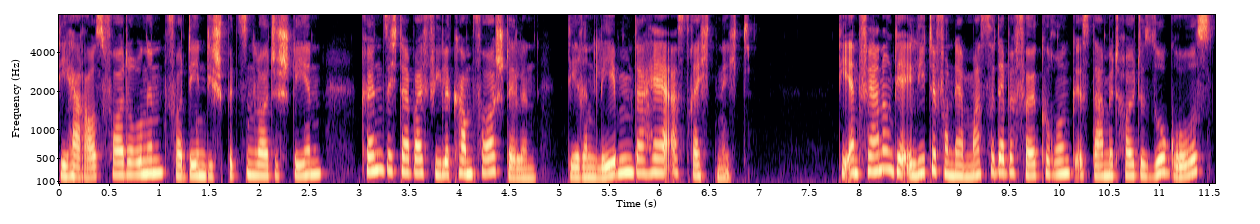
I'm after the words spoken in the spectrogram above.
Die Herausforderungen, vor denen die Spitzenleute stehen, können sich dabei viele kaum vorstellen, deren Leben daher erst recht nicht. Die Entfernung der Elite von der Masse der Bevölkerung ist damit heute so groß,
